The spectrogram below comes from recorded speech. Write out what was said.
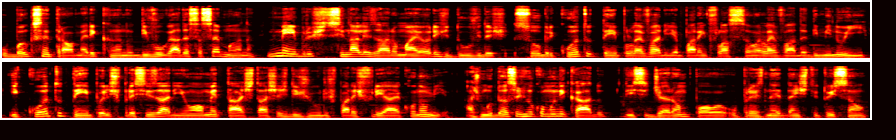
o Banco Central americano, divulgado essa semana, membros sinalizaram maiores dúvidas sobre quanto tempo levaria para a inflação elevada diminuir e quanto tempo eles precisariam aumentar as taxas de juros para esfriar a economia. As mudanças no comunicado, disse Jerome Powell, o presidente da instituição,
